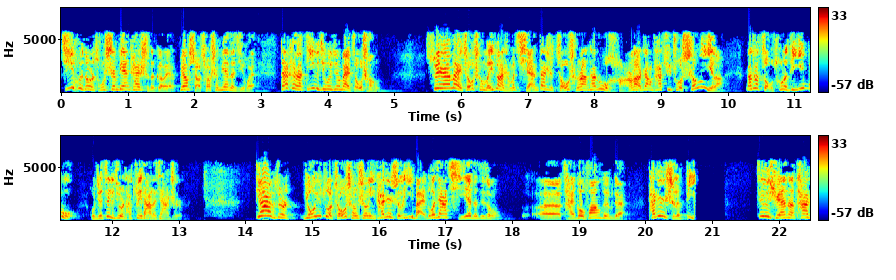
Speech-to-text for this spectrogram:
机会都是从身边开始的，各位不要小瞧身边的机会。大家看看，第一个机会就是卖轴承，虽然卖轴承没赚什么钱，但是轴承让他入行了，让他去做生意了，让他走出了第一步。我觉得这个就是他最大的价值。第二个就是由于做轴承生意，他认识了一百多家企业的这种呃采购方，对不对？他认识了 B 这位学员呢，他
